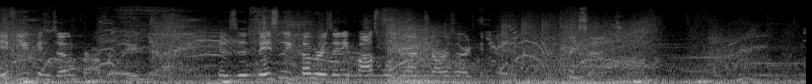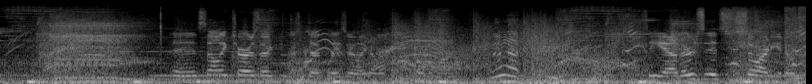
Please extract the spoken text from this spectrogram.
if you can zone properly. Because it basically covers any possible ground Charizard can hit. Makes sense. And it's not like Charizard can just duck laser like other Pokemon. so yeah, there's it's so hard to get OP.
